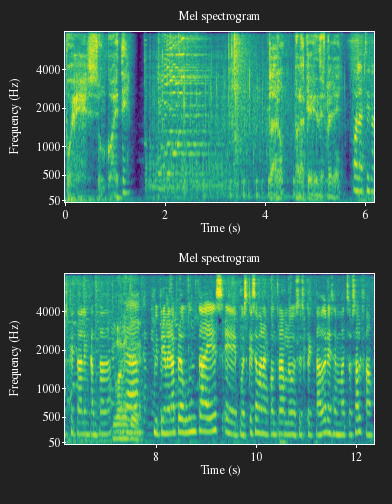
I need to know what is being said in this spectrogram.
Pues un cohete. Claro, para que despegue. Hola chicos, ¿qué tal? Encantada. Igualmente. Hola. Mi primera pregunta es, eh, pues, ¿qué se van a encontrar los espectadores en Machos Alfa?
